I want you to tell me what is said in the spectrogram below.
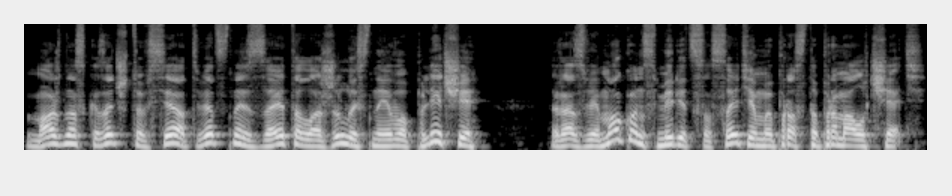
Можно сказать, что вся ответственность за это ложилась на его плечи, разве мог он смириться с этим и просто промолчать?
